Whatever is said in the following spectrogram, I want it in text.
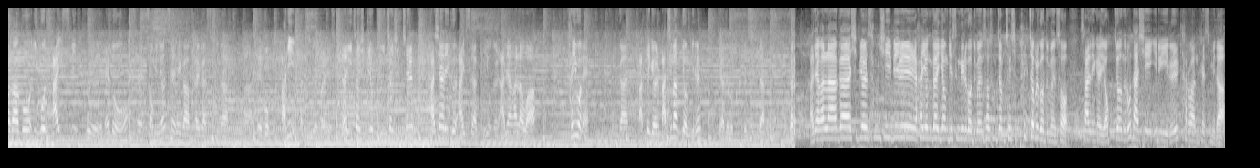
돌아가고 이곳 아이스링크에도 새- 정인현 새해가 밝았습니다. 아, 새해 복 많이 받으시길 바라겠습니다. 2016, 2017 아시아리그 아이스하키 오늘 안양 한라와 하이원의 중간 맞대결 마지막 경기를 함께하도록 하겠습니다. 자, 안양 한라가 12월 30일 하이원과의 경기 승리를 거두면서 승점 78점을 거두면서 사할린과의 역전으로 다시 1위를 탈환했습니다.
